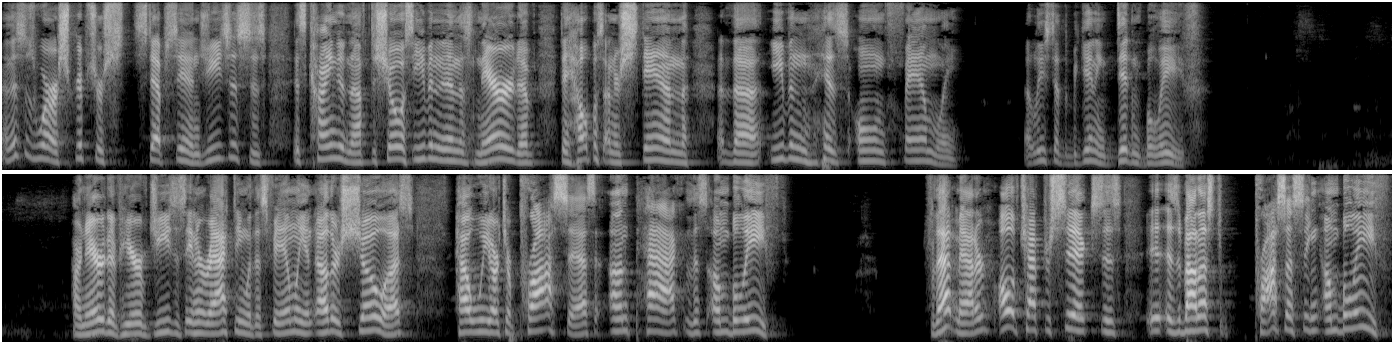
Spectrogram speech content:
And this is where our scripture steps in. Jesus is, is kind enough to show us, even in this narrative, to help us understand the, even his own family, at least at the beginning, didn't believe. Our narrative here of Jesus interacting with his family and others show us how we are to process, unpack this unbelief. For that matter, all of chapter 6 is, is about us processing unbelief.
